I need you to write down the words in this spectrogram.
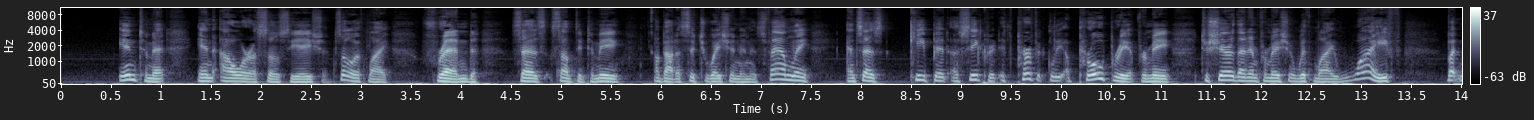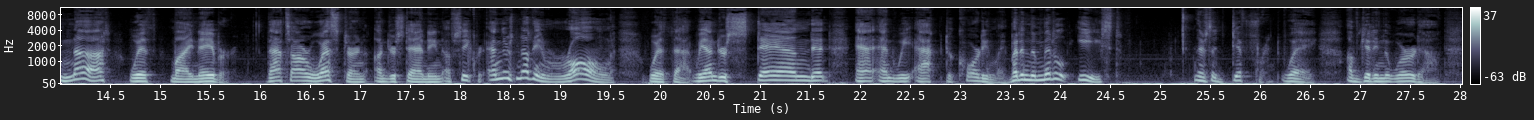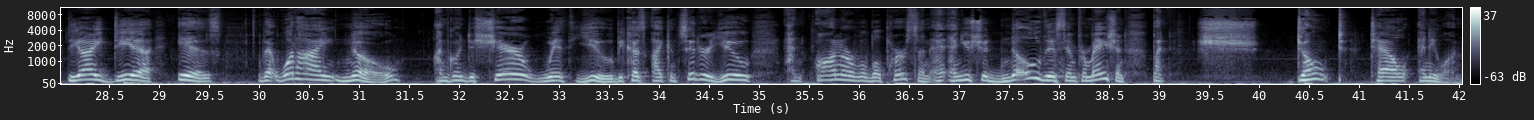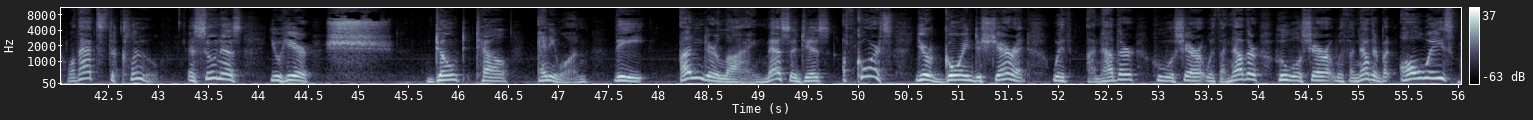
intimate in our association. So if my friend says something to me about a situation in his family and says, keep it a secret, it's perfectly appropriate for me to share that information with my wife, but not with my neighbor. That's our Western understanding of secret. And there's nothing wrong with that. We understand it and, and, we act accordingly. But in the Middle East, there's a different way of getting the word out. The idea is that what I know, I'm going to share with you because I consider you an honorable person and, and you should know this information. But shh, don't tell anyone. Well, that's the clue. As soon as you hear shh, don't tell anyone. The underlying message is, of course, you're going to share it with another who will share it with another who will share it with another, but always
